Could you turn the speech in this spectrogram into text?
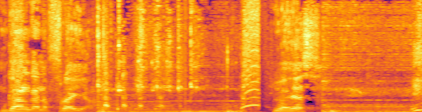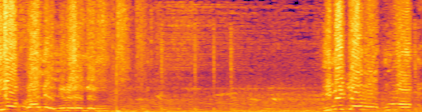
mganga anafurahia. Jua yes? Ihe ọkụ a imejoro kurobu ene m. dada kana.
